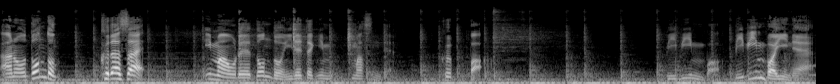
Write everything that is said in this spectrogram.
あの、どんどんください。今俺どんどん入れてきますんで。クッパ。ビビンバ。ビビンバいいね。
